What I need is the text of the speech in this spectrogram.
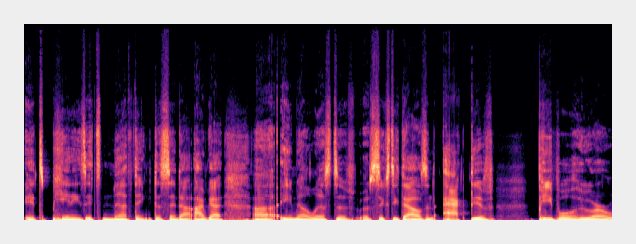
it's pennies. It's nothing to send out. I've got uh, email list of sixty thousand active people who are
